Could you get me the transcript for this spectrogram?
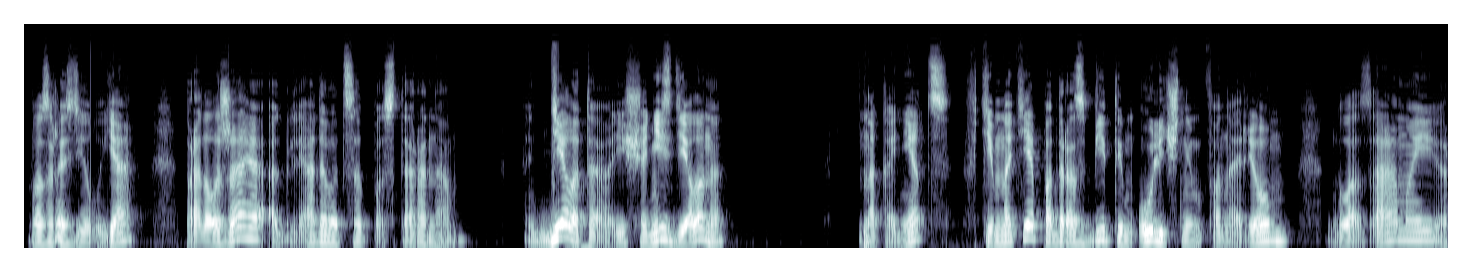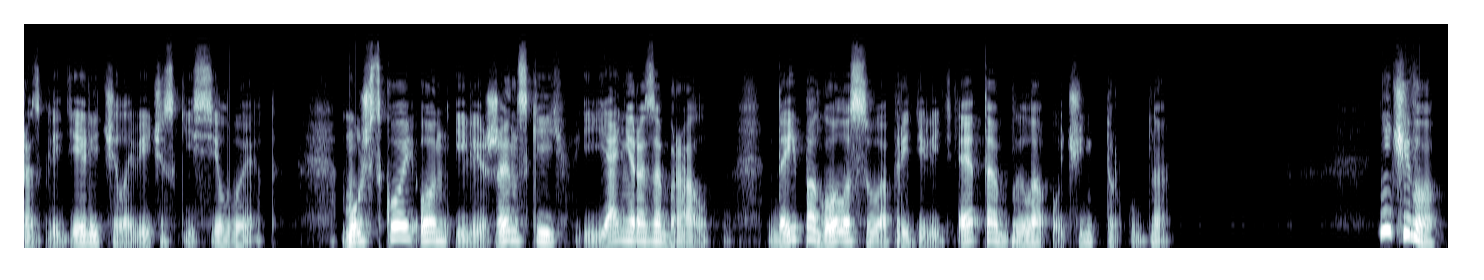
— возразил я, продолжая оглядываться по сторонам. «Дело-то еще не сделано». Наконец, в темноте под разбитым уличным фонарем глаза мои разглядели человеческий силуэт. Мужской он или женский, я не разобрал, да и по голосу определить это было очень трудно. «Ничего»,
